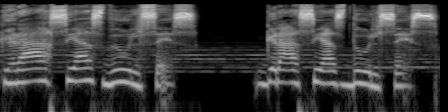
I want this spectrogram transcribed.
Gracias dulces. Gracias dulces.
